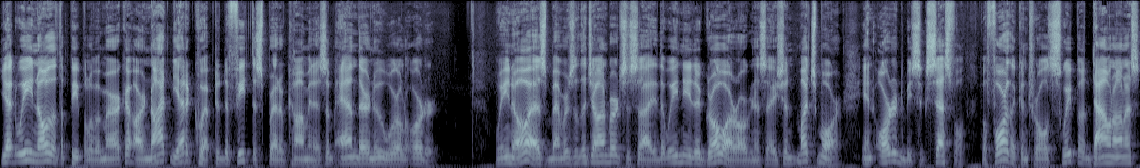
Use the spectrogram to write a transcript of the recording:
Yet we know that the people of America are not yet equipped to defeat the spread of communism and their New World Order. We know, as members of the John Birch Society, that we need to grow our organization much more in order to be successful before the controls sweep down on us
